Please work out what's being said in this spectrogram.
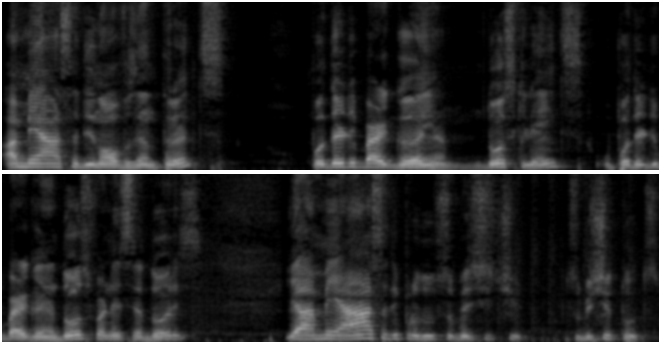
ameaça de novos entrantes, poder de barganha dos clientes, o poder de barganha dos fornecedores e a ameaça de produtos substitutos.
